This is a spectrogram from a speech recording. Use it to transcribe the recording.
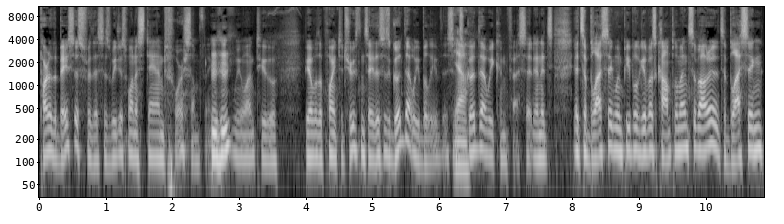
part of the basis for this is we just want to stand for something Mm-hmm. we want to be able to point to truth and say this is good that we believe this it's Yeah. good that we confess it and it's it's a blessing when people give us compliments about it it's a blessing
